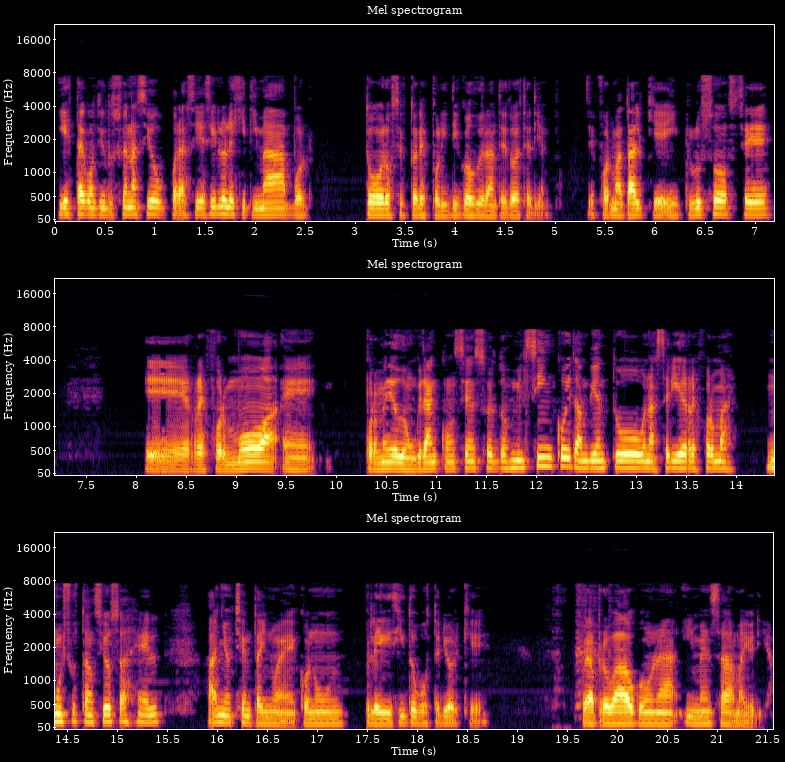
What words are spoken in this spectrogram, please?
y esta constitución ha sido, por así decirlo, legitimada por todos los sectores políticos durante todo este tiempo. De forma tal que incluso se eh, reformó eh, por medio de un gran consenso el 2005 y también tuvo una serie de reformas muy sustanciosas el año 89 con un plebiscito posterior que fue aprobado con una inmensa mayoría.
